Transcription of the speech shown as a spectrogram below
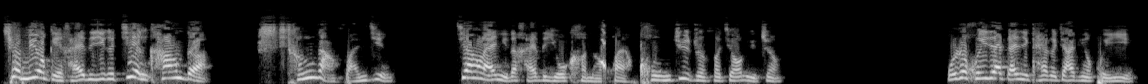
却没有给孩子一个健康的成长环境，将来你的孩子有可能患恐惧症和焦虑症。我说回家赶紧开个家庭会议，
